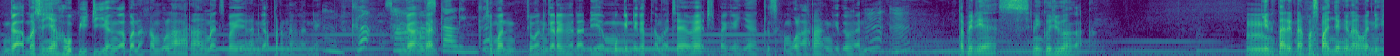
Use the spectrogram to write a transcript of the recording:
nggak maksudnya hobi dia nggak pernah kamu larang dan sebagainya kan nggak pernah kan ya? Enggak sama Enggak kan? sekali enggak. Cuman cuman gara-gara dia mungkin deket sama cewek dan sebagainya terus kamu larang gitu kan. Mm-mm. tapi dia selingkuh juga nggak hmm, ini tarik nafas panjang kenapa nih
